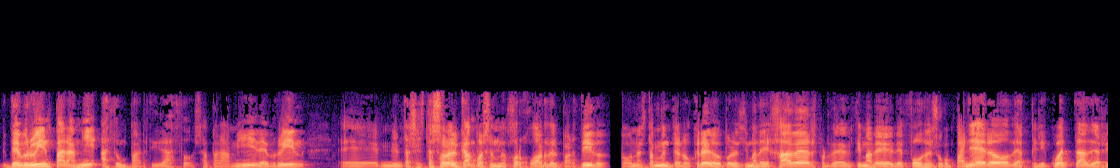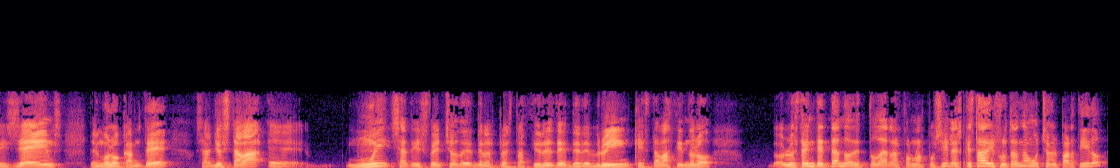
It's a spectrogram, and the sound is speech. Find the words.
de Bruyne para mí hace un partidazo, o sea, para mí De Bruyne eh, mientras está solo el campo es el mejor jugador del partido. Honestamente lo creo, por encima de Havers, por encima de, de Foden, su compañero, de Aspilicueta, de Rhys James, de N'Golo Kanté. O sea, yo estaba eh, muy satisfecho de, de las prestaciones de, de, De Bruyne, que estaba haciéndolo, lo está intentando de todas las formas posibles. Que estaba disfrutando mucho del partido.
